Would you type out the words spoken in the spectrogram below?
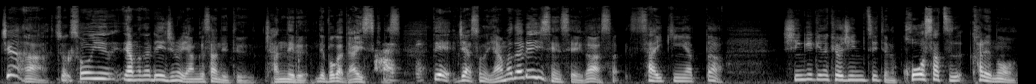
じゃあ、そそういう山田礼二のヤングサンデーというチャンネルで僕は大好きです。はいで、じゃあその山田礼二先生がさ最近やった進撃の巨人についての考察、彼の、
